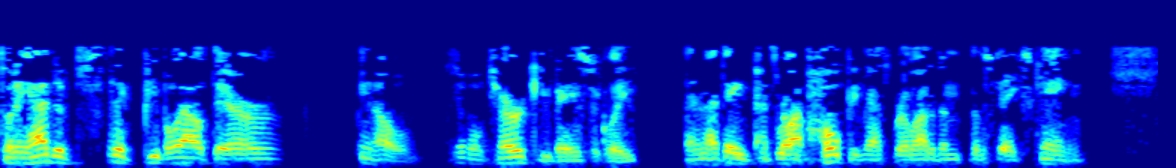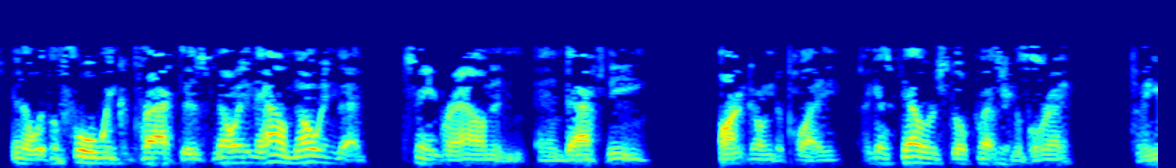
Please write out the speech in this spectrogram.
So they had to stick people out there, you know, little turkey basically and I think that's where I'm hoping that's where a lot of the, the mistakes came. You know, with a full week of practice, knowing now, knowing that St. Brown and, and Dafney aren't going to play. I guess Taylor's still questionable, yes. right? So he,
